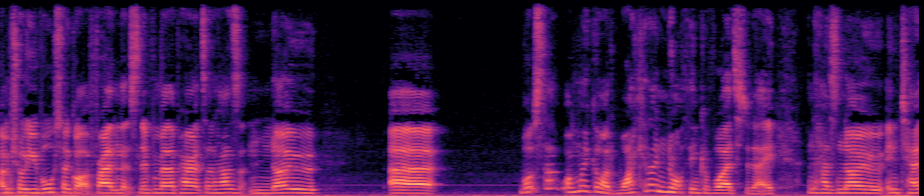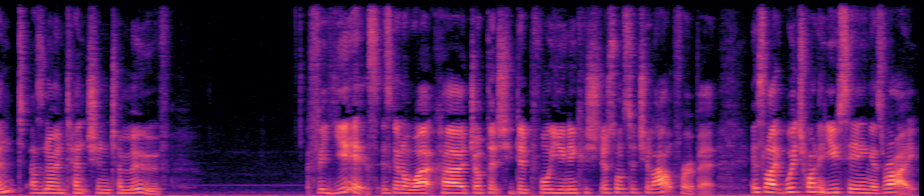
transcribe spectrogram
I'm sure you've also got a friend that's living with their parents and has no uh what's that? Oh my god, why can I not think of words today? And has no intent, has no intention to move for years, is going to work her job that she did before uni because she just wants to chill out for a bit. It's like, which one are you seeing as right?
